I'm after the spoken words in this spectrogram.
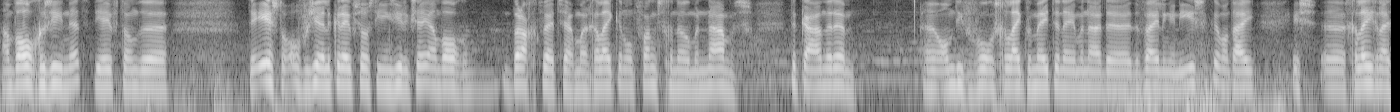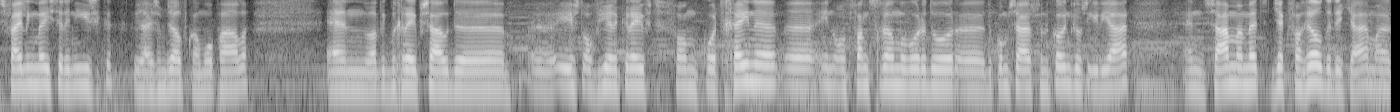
aan wal gezien net. Die heeft dan de, de eerste officiële kreeft zoals die in Zierikzee aan wal gebracht werd, zeg maar, gelijk in ontvangst genomen namens de KNRM. Uh, om die vervolgens gelijk weer mee te nemen naar de, de veiling in Ierseke. Want hij is uh, gelegenheidsveilingmeester in Ierseke. Dus hij is hem zelf komen ophalen. En wat ik begreep zou de uh, eerste officiële kreeft van Kortgene in ontvangst genomen worden door de commissaris van de Koningshuis ieder jaar. En samen met Jack van Gelder dit jaar. Maar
